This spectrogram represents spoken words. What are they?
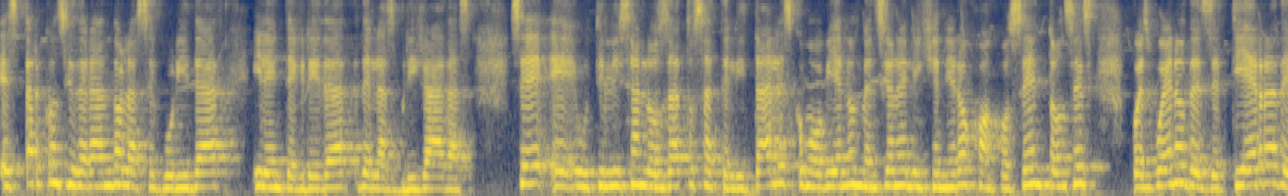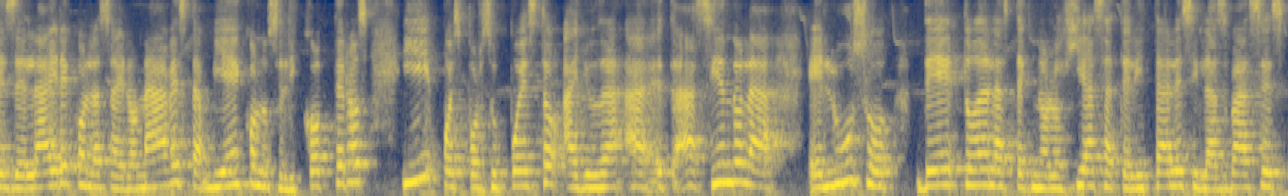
estar considerando la seguridad y la integridad de las brigadas. Se eh, utilizan los datos satelitales, como bien nos menciona el ingeniero Juan José. Entonces, pues bueno, desde tierra, desde el aire, con las aeronaves, también con los helicópteros y pues por supuesto ayuda haciendo el uso de todas las tecnologías satelitales y las bases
